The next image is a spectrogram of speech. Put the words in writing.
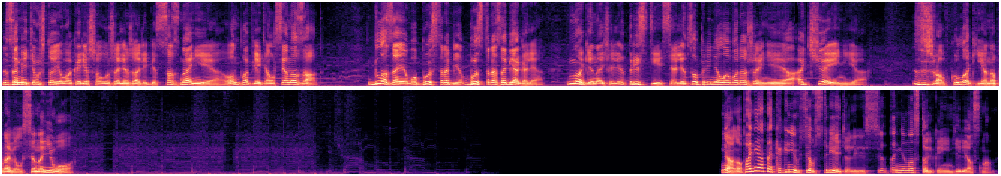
Заметив, что его кореша уже лежали без сознания, он попятился назад. Глаза его быстро, быстро забегали. Ноги начали трястись, а лицо приняло выражение отчаяния. Сжав кулак, я направился на него. Не, ну понятно, как они все встретились, это не настолько интересно.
